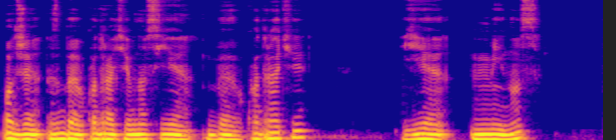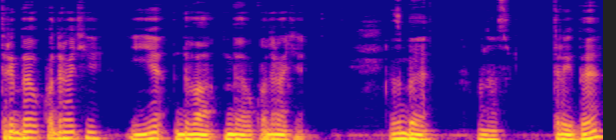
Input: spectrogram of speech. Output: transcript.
Отже, з b в квадраті в нас є b в квадраті, є мінус 3b в квадраті і є 2b в квадраті. З b у нас 3b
